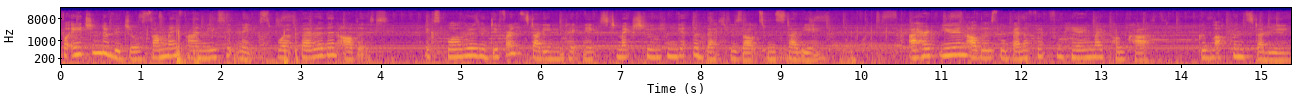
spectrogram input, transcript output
For each individual, some may find these techniques work better than others. Explore through the different studying techniques to make sure you can get the best results when studying. I hope you and others will benefit from hearing my podcast. Good luck when studying.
